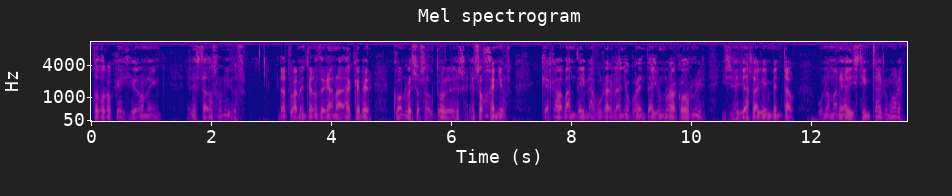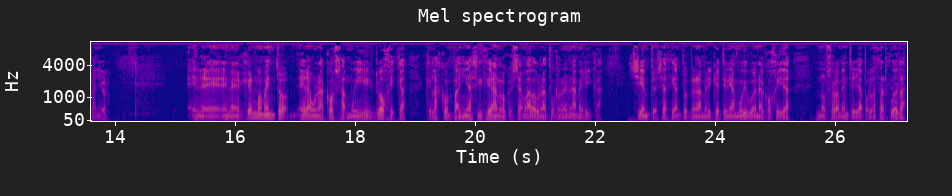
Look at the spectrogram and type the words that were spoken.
todo lo que hicieron en, en Estados Unidos. Naturalmente no tenía nada que ver con esos autores, esos genios que acababan de inaugurar el año 41 la Codorniz y ya se había inventado una manera distinta del humor español. En, eh, en aquel momento era una cosa muy lógica que las compañías hicieran lo que se llamaba una tournée en América. Siempre se tournée en América y tenía muy buena acogida, no solamente ya por la zarzuela,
